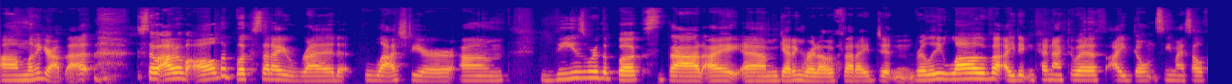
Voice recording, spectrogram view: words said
Um, let me grab that. So, out of all the books that I read last year, um, these were the books that I am getting rid of that I didn't really love, I didn't connect with, I don't see myself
